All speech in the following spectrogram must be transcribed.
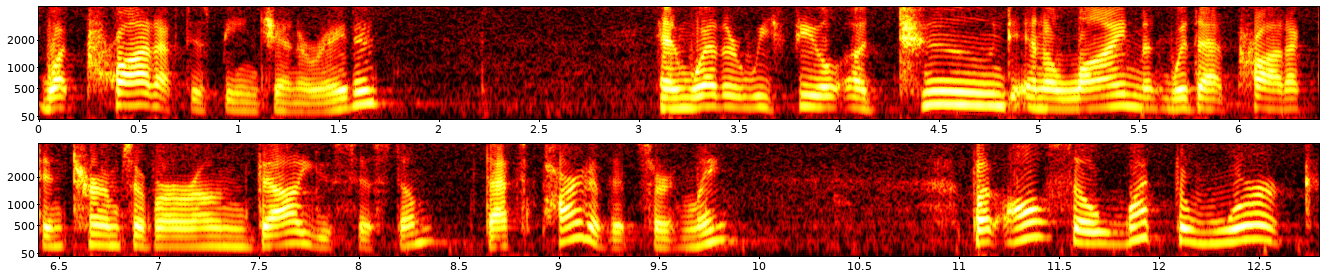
what product is being generated, and whether we feel attuned in alignment with that product in terms of our own value system. That's part of it, certainly. But also what the work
